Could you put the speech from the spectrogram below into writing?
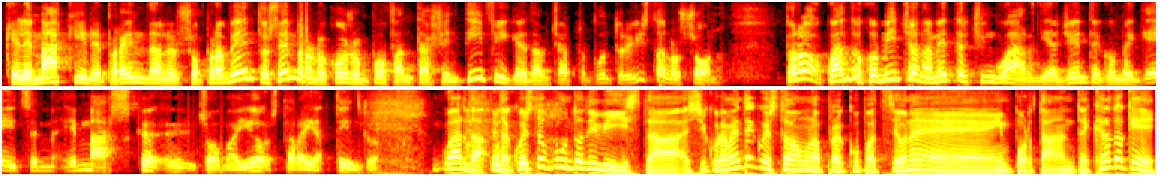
che le macchine prendano il sopravvento, sembrano cose un po' fantascientifiche da un certo punto di vista, lo sono. Però quando cominciano a metterci in guardia gente come Gates e Musk, eh, insomma io starei attento. Guarda, da questo punto di vista sicuramente questa è una preoccupazione importante. Credo che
